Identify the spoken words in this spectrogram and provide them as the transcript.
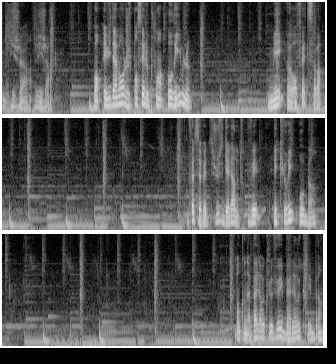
Guijard, Bon, évidemment, je pensais le point horrible. Mais euh, en fait, ça va. En fait, ça va être juste galère de trouver écurie au bain. Donc on a Balaruc le Vieux et Balaruc les Bains.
